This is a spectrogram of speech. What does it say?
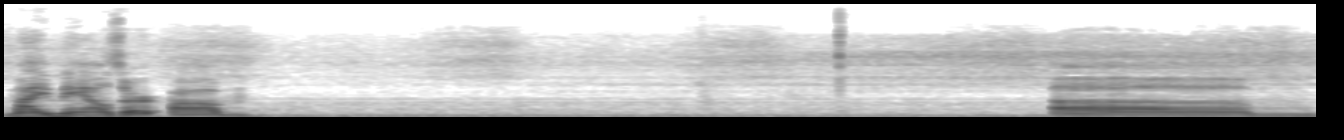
My nails are um um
